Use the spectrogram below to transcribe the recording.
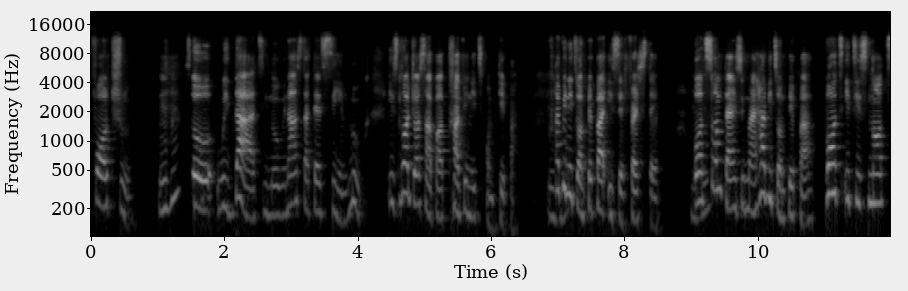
fall through. Mm-hmm. So with that, you know, we now started seeing, look, it's not just about having it on paper. Mm-hmm. Having it on paper is a first step. But mm-hmm. sometimes you might have it on paper, but it is not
